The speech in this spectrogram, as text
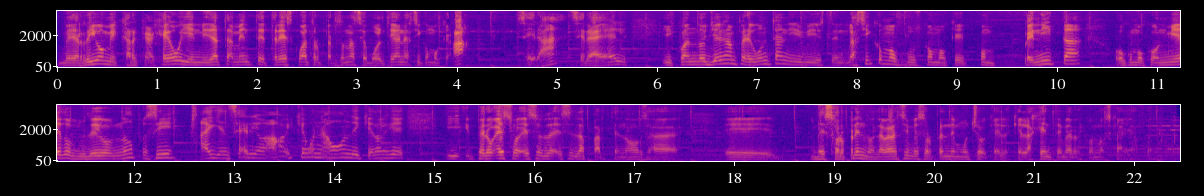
me río, me carcajeo y inmediatamente tres, cuatro personas se voltean así como que, ah, ¿será? ¿Será él? Y cuando llegan preguntan y este, así como, pues, como que con penita o como con miedo, pues digo, no, pues sí, ay, en serio, ay, qué buena onda y que no y, Pero eso, eso esa es la parte, ¿no? O sea, eh, me sorprendo, la verdad sí me sorprende mucho que, que, la gente me reconozca allá afuera.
